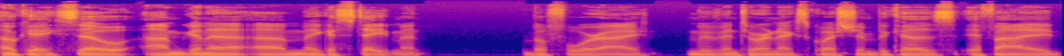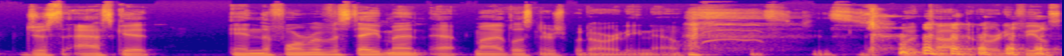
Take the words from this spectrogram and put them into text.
Okay, so I'm gonna uh, make a statement before I move into our next question because if I just ask it in the form of a statement, uh, my listeners would already know. is what Todd already feels.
